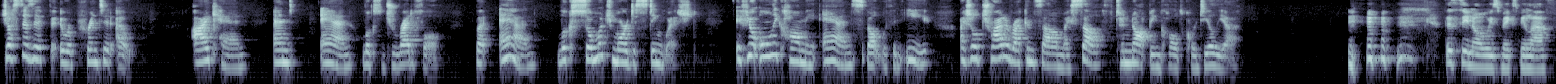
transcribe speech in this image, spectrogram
just as if it were printed out? I can, and Anne looks dreadful, but Anne looks so much more distinguished. If you'll only call me Anne, spelt with an E, I shall try to reconcile myself to not being called Cordelia. this scene always makes me laugh.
